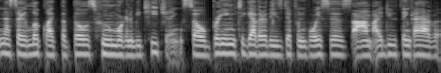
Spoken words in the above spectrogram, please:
necessarily look like the, those whom we're going to be teaching. So bringing together these different voices, um, I do think I have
